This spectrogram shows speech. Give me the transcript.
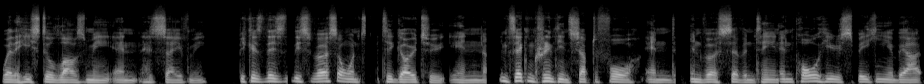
whether he still loves me and has saved me. Because there's this verse I want to go to in in 2 Corinthians chapter 4 and in verse 17. And Paul here is speaking about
